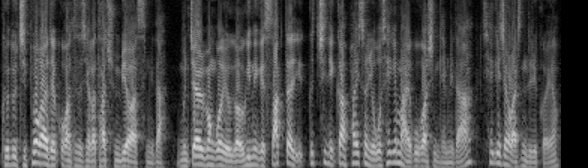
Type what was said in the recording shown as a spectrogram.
그래도 짚어가야 될 것 같아서 제가 다 준비해 왔습니다. 문자 열 방법 여기, 여기 있는 게 싹 다 끝이니까 파이썬 요거 세 개만 알고 가시면 됩니다. 세 개 제가 말씀드릴 거예요.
